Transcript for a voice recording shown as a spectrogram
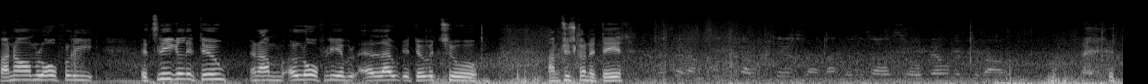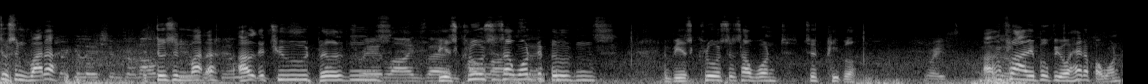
I know I'm lawfully. It's legal to do, and I'm lawfully allowed to do it. So I'm just gonna do it. It doesn't matter. It doesn't matter. buildings, Altitude, buildings. There Be as close as I want to buildings, and be as close as I want to people. Right. I can fly above your head if I want.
